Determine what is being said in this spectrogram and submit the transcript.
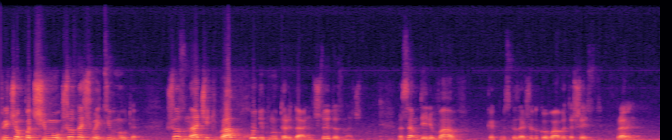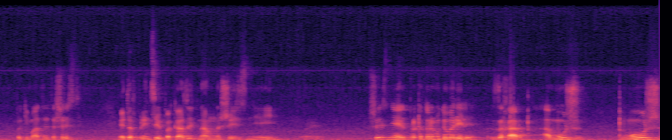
Причем почему? Что значит войти внутрь? Что значит вав входит внутрь дали? Что это значит? На самом деле вав, как мы сказали, что такое вав? Это 6. Правильно? По гематрии это 6. Это в принципе показывает нам на 6 дней. 6 дней, про которые мы говорили. Захар. А муж, муж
